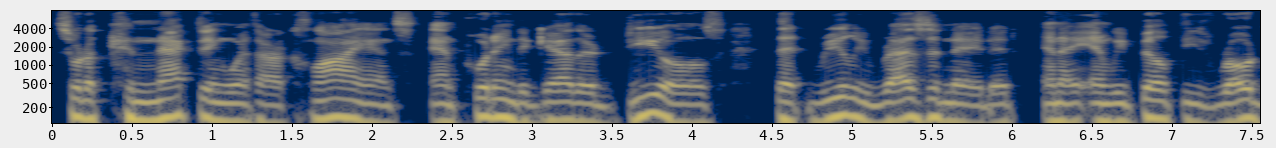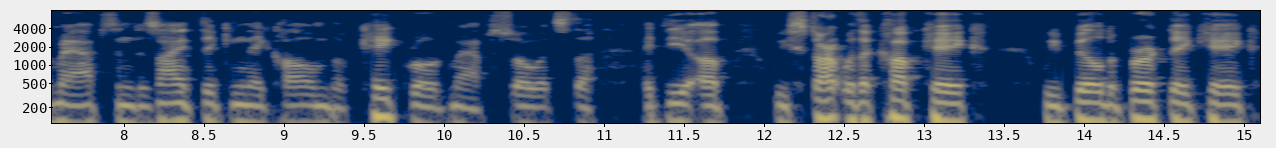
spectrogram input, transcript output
sort of connecting with our clients and putting together deals that really resonated. And, I, and we built these roadmaps and design thinking, they call them the cake roadmaps. So it's the idea of we start with a cupcake, we build a birthday cake,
